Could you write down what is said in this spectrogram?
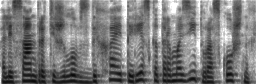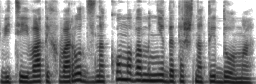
Александра тяжело вздыхает и резко тормозит у роскошных витиеватых ворот знакомого мне до тошноты дома.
